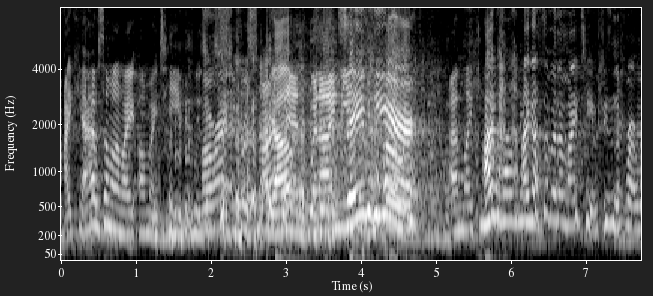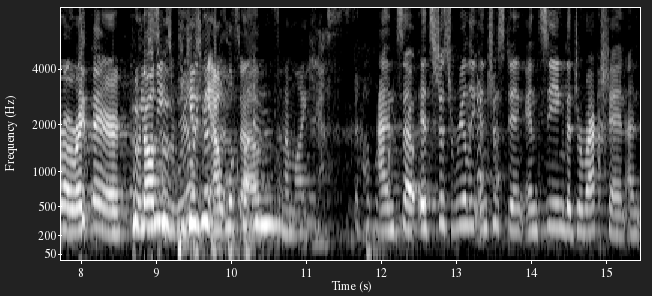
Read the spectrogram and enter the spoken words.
I can't. I have someone on my on my team who's right. super smart, Yep. and when I need Same here. code, I'm like, can you I, help me? I got someone on my team. She's in the front row right there. Who knows me- who's really He gives me good at this Outlook buttons, and I'm like, yes. And so it's just really interesting in seeing the direction and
